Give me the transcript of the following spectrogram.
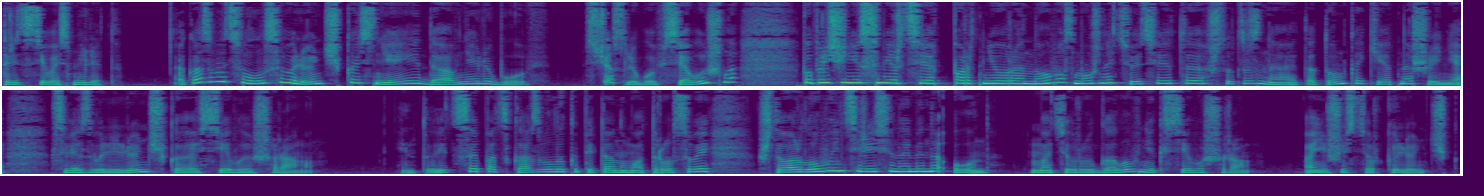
38 лет. Оказывается, у лысого Ленчика с ней давняя любовь. Сейчас любовь вся вышла по причине смерти партнера, но, возможно, тетя это что-то знает о том, какие отношения связывали Ленчика с Севой Шрамом. Интуиция подсказывала капитану Матросовой, что Орлову интересен именно он, матерый уголовник Сева Шрам, а не шестерка Ленчик,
